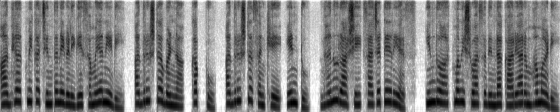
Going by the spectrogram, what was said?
ಆಧ್ಯಾತ್ಮಿಕ ಚಿಂತನೆಗಳಿಗೆ ಸಮಯ ನೀಡಿ. ಅದೃಷ್ಟ ಬಣ್ಣ, ಕಪ್ಪು. ಅದೃಷ್ಟ ಸಂಖ್ಯೆ ಎಂಟು. ಧನುರಾಶಿ ಸಜಟೇರಿಯಸ್ ಇಂದು ಆತ್ಮವಿಶ್ವಾಸದಿಂದ ಕಾರ್ಯಾರಂಭ ಮಾಡಿ.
